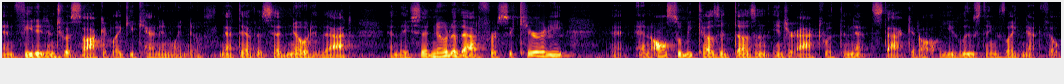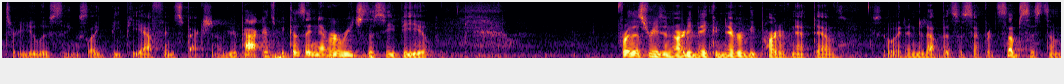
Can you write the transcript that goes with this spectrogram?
and feed it into a socket like you can in Windows. NetDev has said no to that, and they've said no to that for security and also because it doesn't interact with the net stack at all. You lose things like net filter, you lose things like BPF inspection of your packets because they never reach the CPU. For this reason, RDMA could never be part of NetDev. So it ended up as a separate subsystem,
